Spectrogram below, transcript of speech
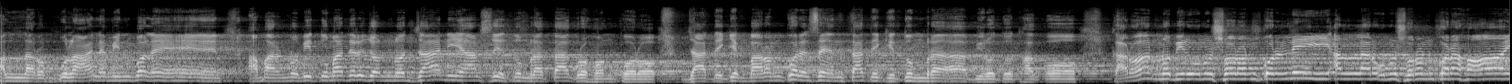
আল্লাহ রব্বুল আলামিন বলেন, আমার নবী তোমাদের জন্য যা নিয়ে আসে তোমরা তা গ্রহণ করো। যা থেকে বারণ করেছেন, তা থেকে তোমরা বিরত থাকো। কারণ নবীর অনুসরণ করলেই আল্লাহর অনুসরণ করা হয়।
